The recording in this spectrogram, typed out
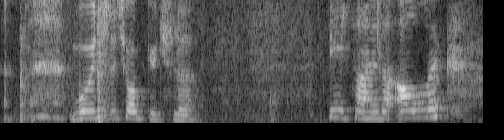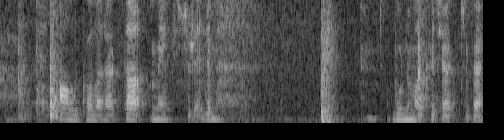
Bu üçlü çok güçlü. Bir tane de allık. Allık olarak da MAC sürelim. Burnum akacak gibi.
